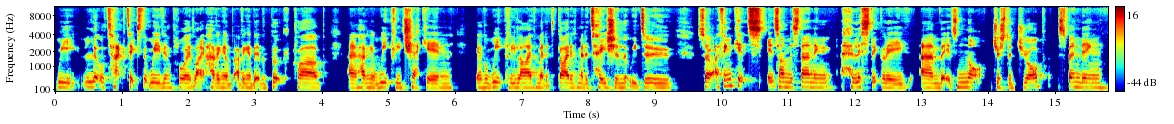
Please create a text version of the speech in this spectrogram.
we little tactics that we've employed, like having a having a bit of a book club, uh, having a weekly check in. We have a weekly live med- guided meditation that we do. So I think it's it's understanding holistically um, that it's not just a job. Spending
